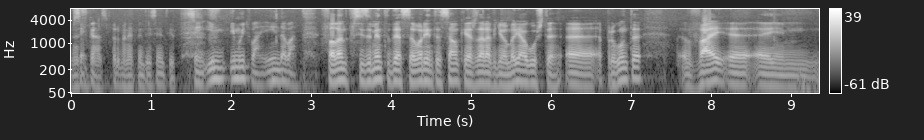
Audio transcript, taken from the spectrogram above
Nesse Sim. caso, permanentemente tem sentido. Sim, e, e, muito bem, e ainda bem. Falando precisamente dessa orientação que queres dar a Avignon, Maria Augusta, a, a pergunta vai a, em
